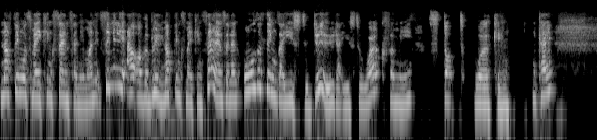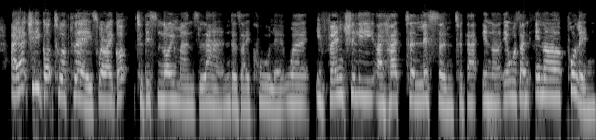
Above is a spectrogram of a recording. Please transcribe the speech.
nothing was making sense anymore. And it's seemingly out of the blue, nothing's making sense. And then all the things I used to do that used to work for me stopped working. Okay. I actually got to a place where I got to this no man's land, as I call it, where eventually I had to listen to that inner, it was an inner pulling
